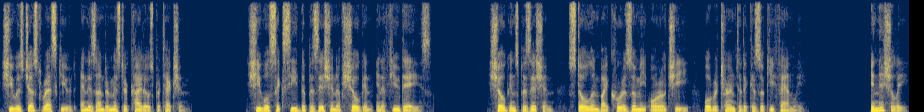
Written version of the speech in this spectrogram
She was just rescued and is under Mr. Kaido's protection. She will succeed the position of shogun in a few days. Shogun's position, stolen by Kurozumi Orochi, will return to the Kazuki family. Initially,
